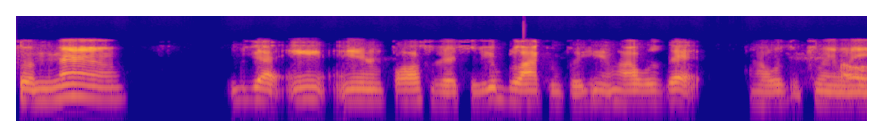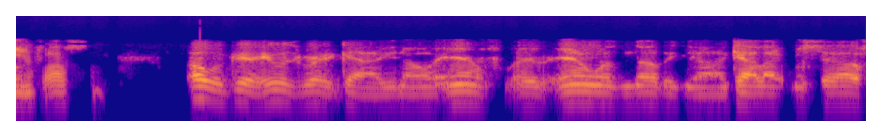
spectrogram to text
so now you got Arian Foster there, so you're blocking for him. How was that? How was it playing with oh. Arian Foster? Oh, good. He was a great guy. You know, Arian, Arian was another uh, guy like myself,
